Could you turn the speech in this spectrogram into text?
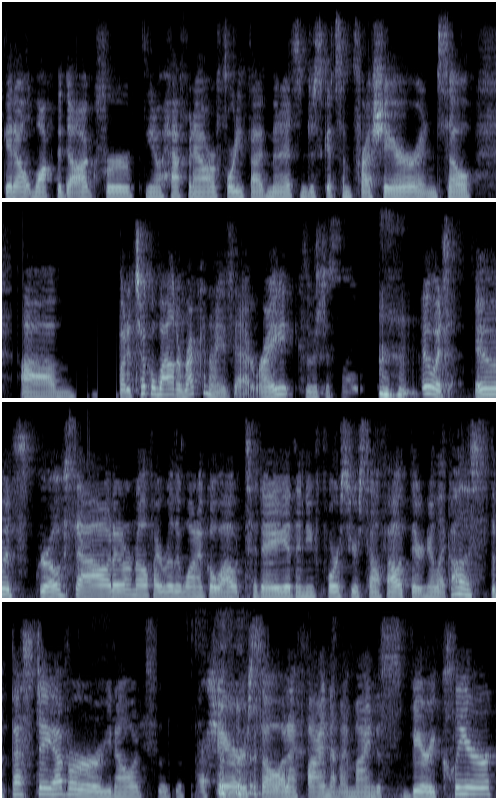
get out and walk the dog for you know half an hour 45 minutes and just get some fresh air and so um but it took a while to recognize that right because it was just like mm-hmm. oh it's oh it's gross out. I don't know if i really want to go out today and then you force yourself out there and you're like oh this is the best day ever you know it's the, fresh air. So and i find that my mind is very clear.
